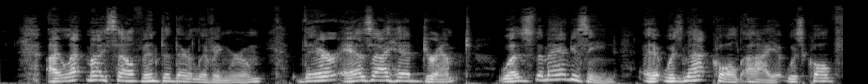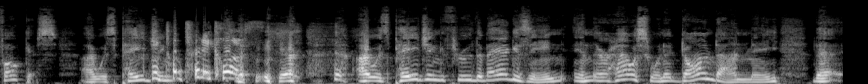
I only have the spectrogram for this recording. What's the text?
I let myself into their living room. There, as I had dreamt, was the magazine. It was not called I, it was called Focus. I was paging. Pretty close. yeah. I was paging through the magazine in their house when it dawned on me that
